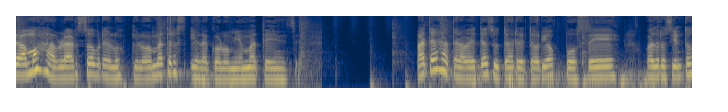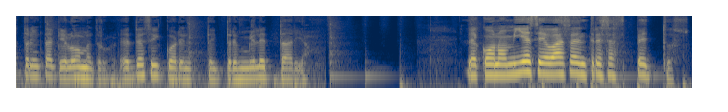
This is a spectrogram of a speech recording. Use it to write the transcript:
Vamos a hablar sobre los kilómetros y la economía matense. Mates a través de su territorio posee 430 kilómetros, es decir, 43.000 hectáreas. La economía se basa en tres aspectos.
